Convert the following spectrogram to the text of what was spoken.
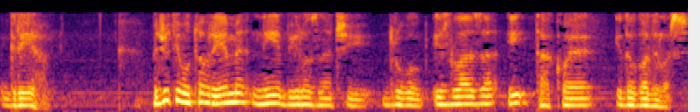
grijehom. Međutim, u to vrijeme nije bilo znači drugog izlaza i tako je i dogodilo se.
